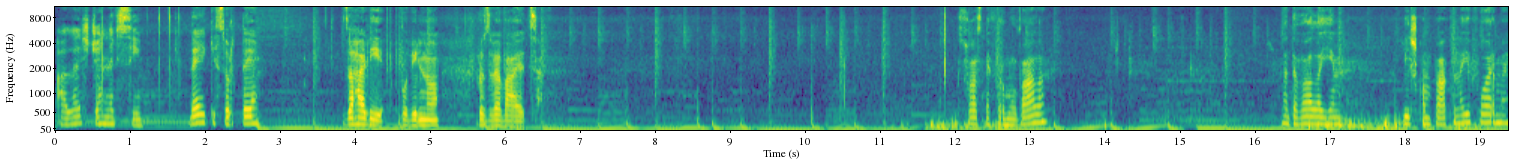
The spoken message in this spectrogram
Але ще не всі. Деякі сорти взагалі повільно розвиваються. Сос не формувала, надавала їм більш компактної форми.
